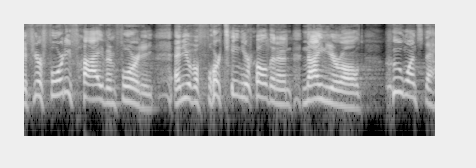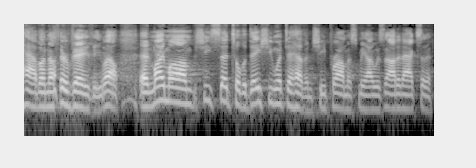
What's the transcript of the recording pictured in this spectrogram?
if you're 45 and 40 and you have a 14 year old and a nine year old, who wants to have another baby? Well, and my mom, she said till the day she went to heaven, she promised me I was not an accident.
